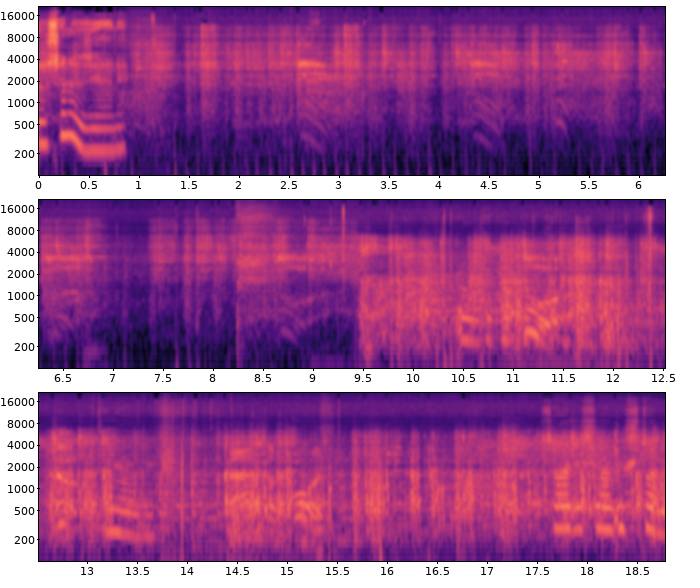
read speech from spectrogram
Düşünseniz yani. Sadece şu an 3 tane.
